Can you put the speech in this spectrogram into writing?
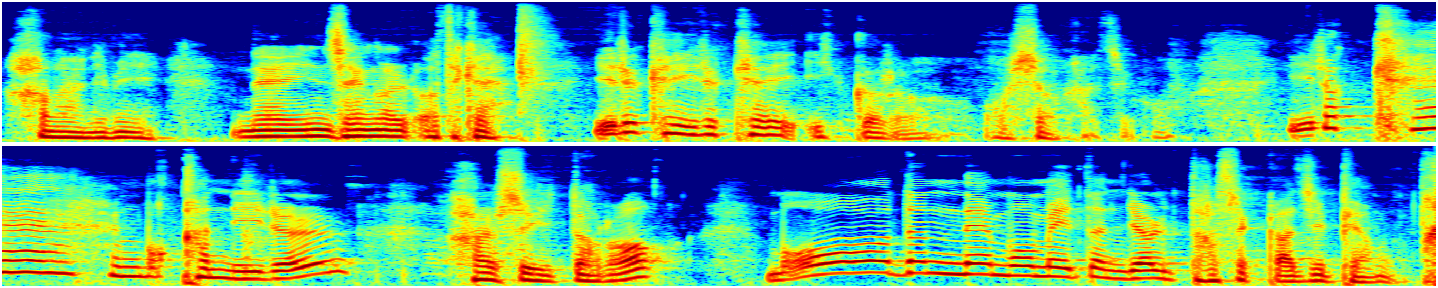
하나님이 내 인생을 어떻게 이렇게 이렇게 이끌어 오셔가지고 이렇게 행복한 일을 할 수 있도록 모든 내 몸에 있던 열다섯 가지 병 다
